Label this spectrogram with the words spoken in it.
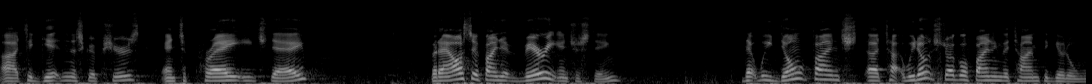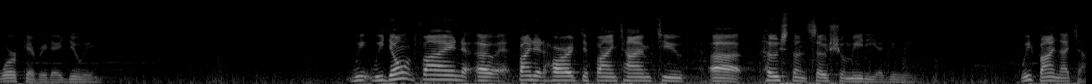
uh, to get in the scriptures and to pray each day. But I also find it very interesting that we don't find uh, t- we don't struggle finding the time to go to work every day, do we? We, we don't find uh, find it hard to find time to uh, post on social media, do we? We find that time.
